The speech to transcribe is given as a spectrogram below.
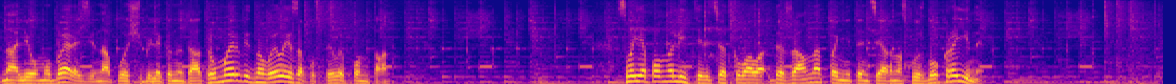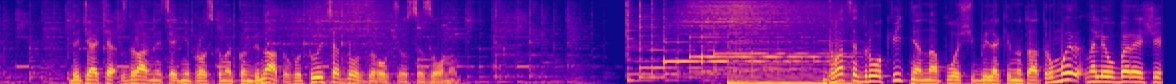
На лівому березі на площі біля кінотеатру Мир відновили і запустили фонтан. Своє повноліття відсвяткувала Державна пенітенціарна служба України. Дитяча здравниця Дніпровського медкомбінату готується до оздоровчого сезону. 22 квітня на площі біля кінотеатру Мир на лівобережжі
